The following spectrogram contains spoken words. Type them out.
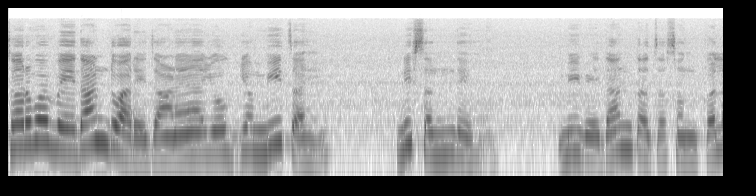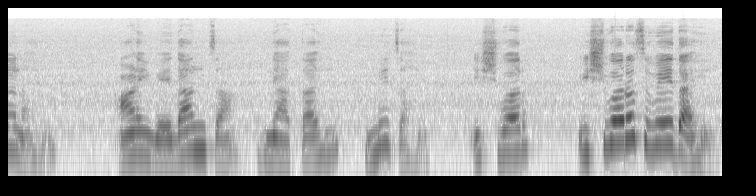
सर्व वेदांद्वारे जाण्यायोग्य मीच आहे. निसंदेह. मी वेदांताचं संकलन आहे आणि वेदांचा ज्ञाताही मीच आहे. ईश्वर ईश्वरच वेद आहे.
